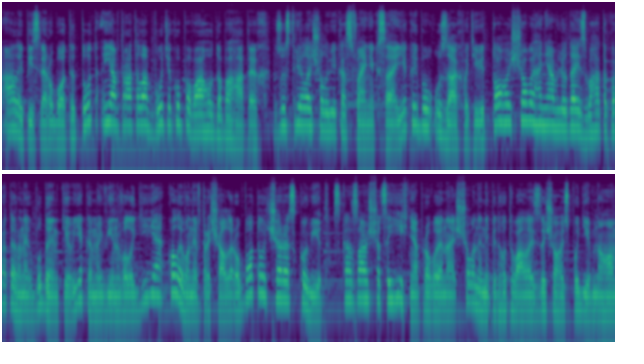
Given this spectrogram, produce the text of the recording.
але після роботи тут я втратила будь-яку повагу до багатих. Зустріла чоловіка з Фенікса, який був у захваті від того, що виганяв людей з багатоквартирних будинків, якими він володіє, коли вони втрачали роботу через ковід. Сказав, що це їхня провина, що вони не підготувались до чогось подібного.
